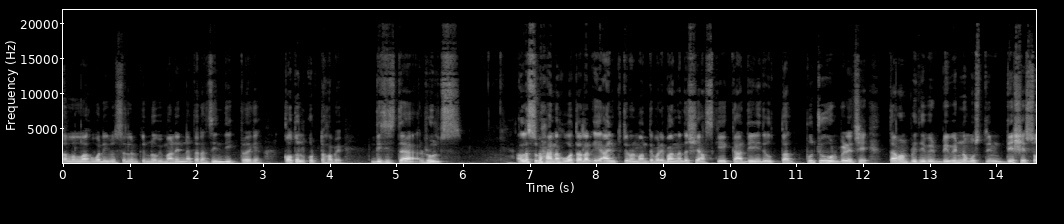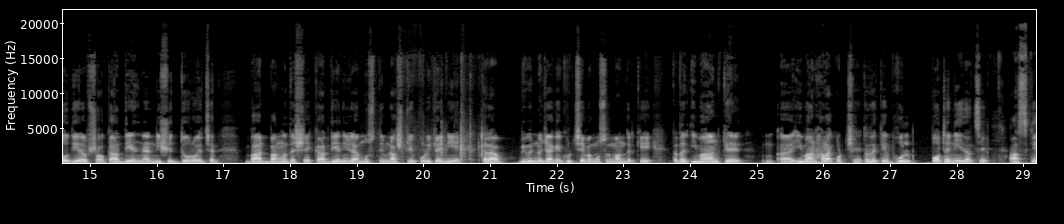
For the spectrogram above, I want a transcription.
সাল্লাহ আলী সাল্লামকে নবী মানেন না, তারা জিন্দিক, তাদেরকে কতল করতে হবে। দিস ইজ দ্য রুলস আল্লাহ সুবাহানা হুয়া তালার এই আইন কিছু মানতে পারে? বাংলাদেশে আজকে কাদিয়ানিদের উৎপাদ প্রচুর বেড়েছে। তামাম পৃথিবীর বিভিন্ন মুসলিম দেশে সৌদি আরব সহ কাদিয়ানিরা নিষিদ্ধ রয়েছেন। বাট বাংলাদেশে কাদিয়ানিরা মুসলিম রাষ্ট্রীয় পরিচয় নিয়ে তারা বিভিন্ন জায়গায় ঘুরছে এবং মুসলমানদেরকে, তাদের ইমানকে ইমান হারা করছে, তাদেরকে ভুল পথে নিয়ে যাচ্ছে। আজকে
